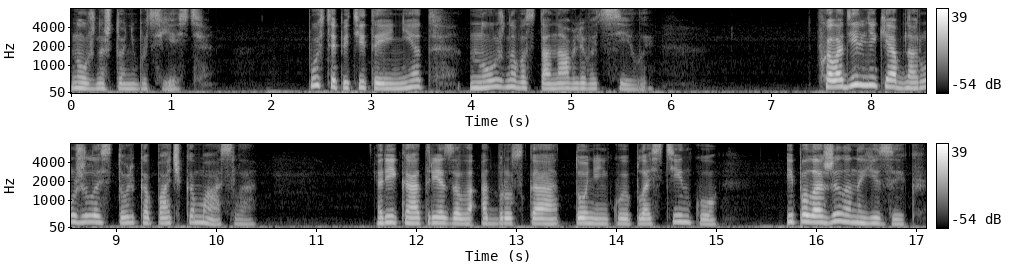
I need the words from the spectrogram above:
Нужно что-нибудь съесть. Пусть аппетита и нет, нужно восстанавливать силы. В холодильнике обнаружилась только пачка масла. Рика отрезала от бруска тоненькую пластинку и положила на язык.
